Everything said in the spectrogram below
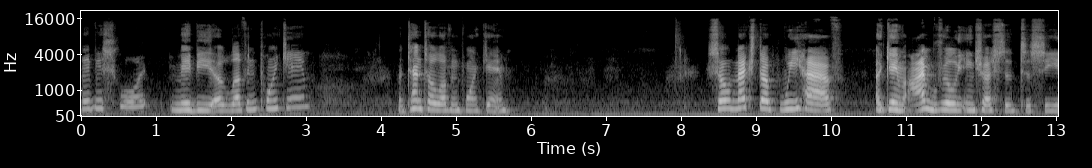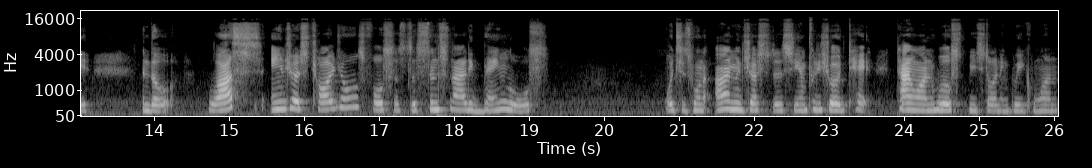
maybe score. Maybe 11 point game. A 10 to 11 point game. So next up we have a game I'm really interested to see in the Los Angeles Chargers versus the Cincinnati Bengals. Which is one I'm interested to see. I'm pretty sure Ta Taiwan will be starting week one.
